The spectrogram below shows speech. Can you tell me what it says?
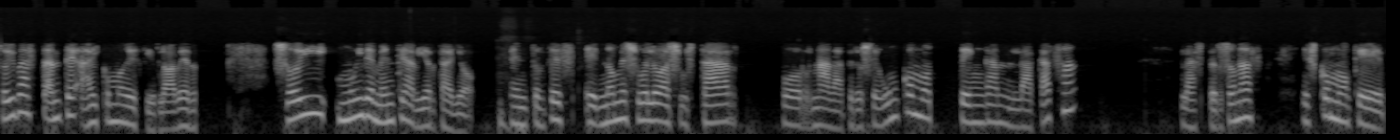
soy bastante, ay, ¿cómo decirlo? A ver, soy muy de mente abierta yo. Entonces, eh, no me suelo asustar por nada, pero según cómo tengan la casa, las personas, es como que,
